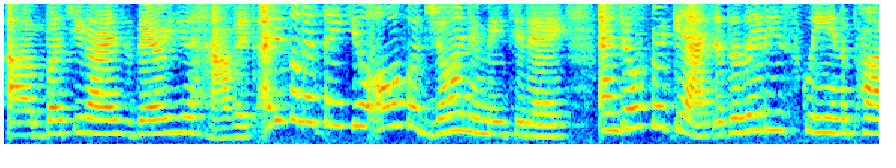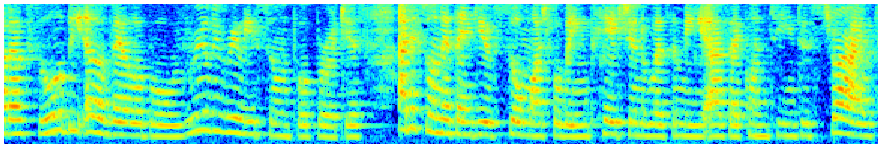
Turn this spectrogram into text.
Uh, but you guys there you have it. I just want to thank you all for joining me today. And don't forget the Ladies Queen products will be available really really soon for purchase. I just want to thank you so much for being patient with me as I continue to strive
